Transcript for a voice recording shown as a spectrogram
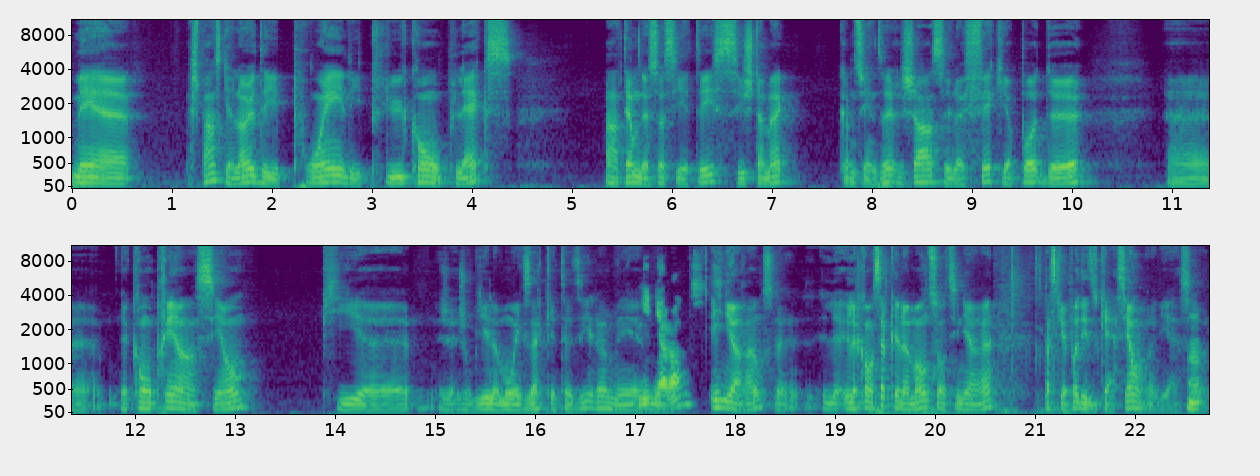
Mais euh, je pense que l'un des points les plus complexes en termes de société, c'est justement, comme tu viens de dire, Richard, c'est le fait qu'il n'y a pas de, euh, de compréhension. Puis, euh, j'ai oublié le mot exact que tu as dit, là, mais. L'ignorance. ignorance. Le, le- le concept que le monde sont ignorants, c'est parce qu'il n'y a pas d'éducation reliée à ça. Mm.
